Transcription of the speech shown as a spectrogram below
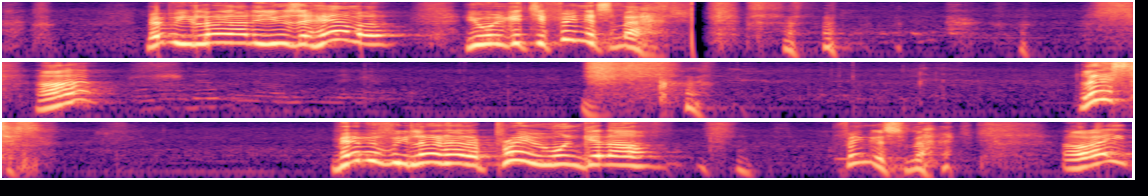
Maybe you learn how to use a hammer, you wouldn't get your finger smashed. huh? Listen. Maybe if we learn how to pray, we wouldn't get our finger smashed. All right?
